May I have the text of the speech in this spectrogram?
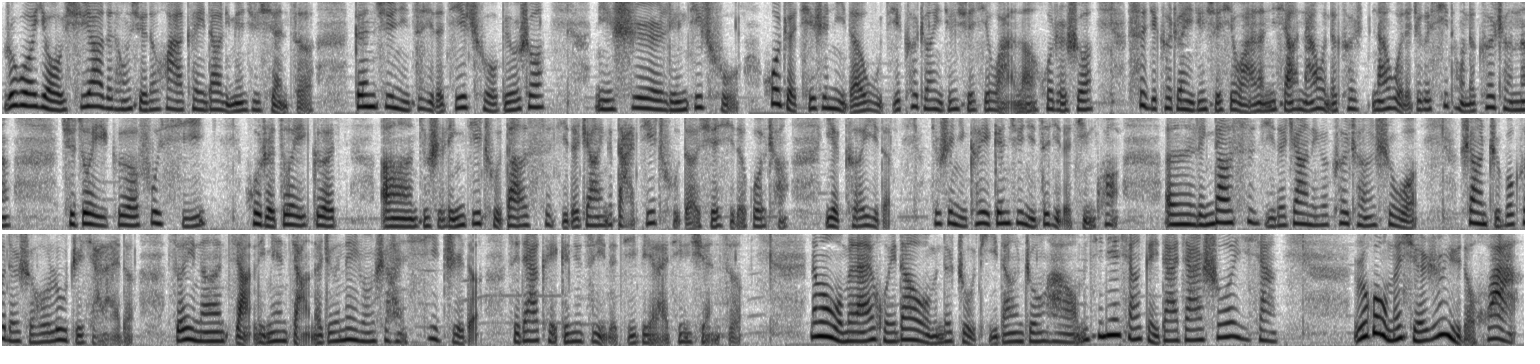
如果有需要的同学的话，可以到里面去选择。根据你自己的基础，比如说你是零基础，或者其实你的五级课程已经学习完了，或者说四级课程已经学习完了，你想要拿我的课，拿我的这个系统的课程呢，去做一个复习，或者做一个。嗯，就是零基础到四级的这样一个打基础的学习的过程，也可以的。就是你可以根据你自己的情况，嗯，零到四级的这样的一个课程是我上直播课的时候录制下来的，所以呢，讲里面讲的这个内容是很细致的，所以大家可以根据自己的级别来进行选择。那么我们来回到我们的主题当中哈，我们今天想给大家说一下，如果我们学日语的话，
